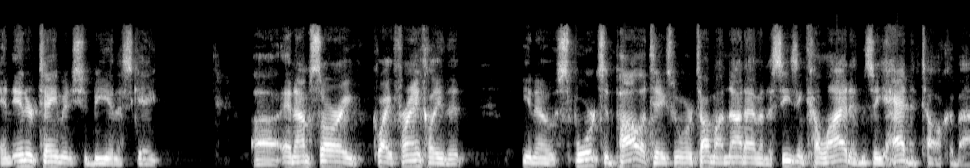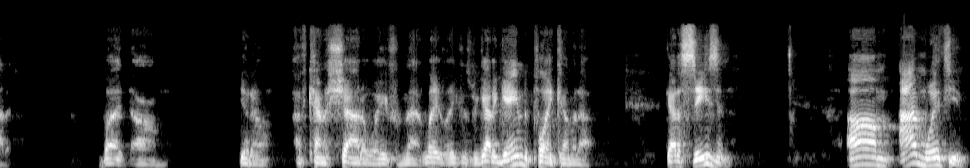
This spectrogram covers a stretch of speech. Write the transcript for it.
and entertainment should be an escape. Uh, and I'm sorry, quite frankly, that you know sports and politics when we're talking about not having a season collided, and so you had to talk about it. But um, you know, I've kind of shied away from that lately because we got a game to play coming up, got a season. Um, I'm with you.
